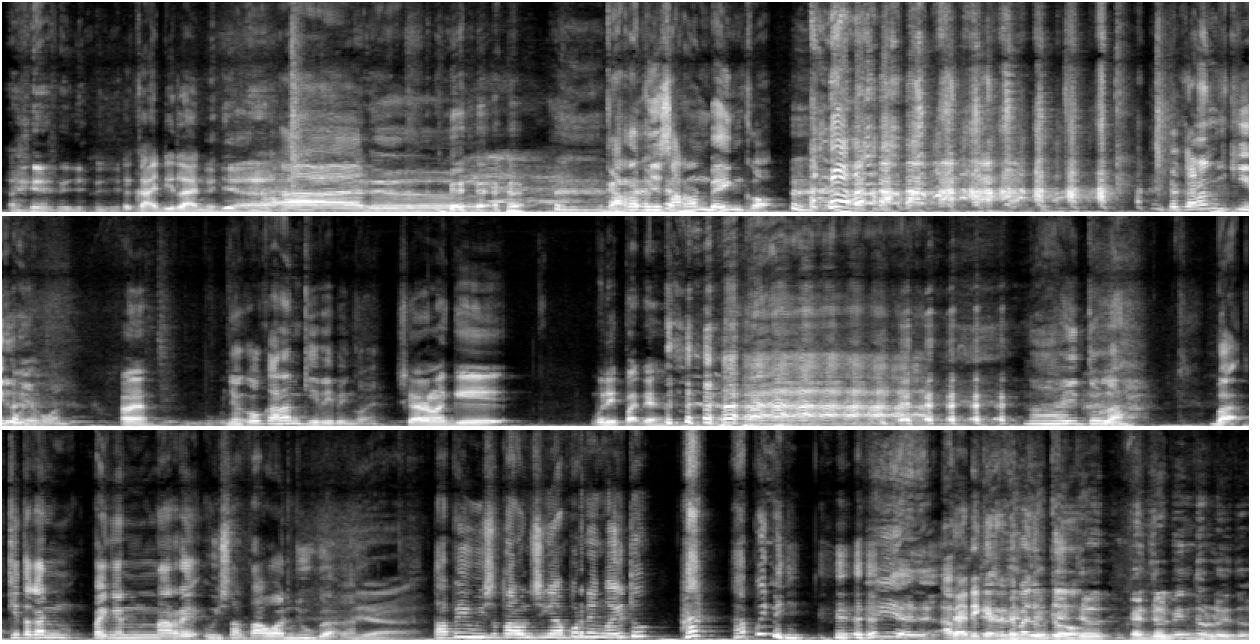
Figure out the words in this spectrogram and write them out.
Iya, iya, iya. Keadilan. Iya. Aduh. Karena punya saron bengkok. ke kanan ke kiri punya kawan. Ah, Punya kau kanan kiri bengkoknya. sekarang lagi melipat dia. Nah itulah. Mbak, kita kan pengen narik wisatawan juga kan. Iya. Tapi wisatawan Singapura nengok itu, hah? Apa ini? Iya, Tadi kira tempat duduk. ganjel- Ganjel pintu loh itu.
